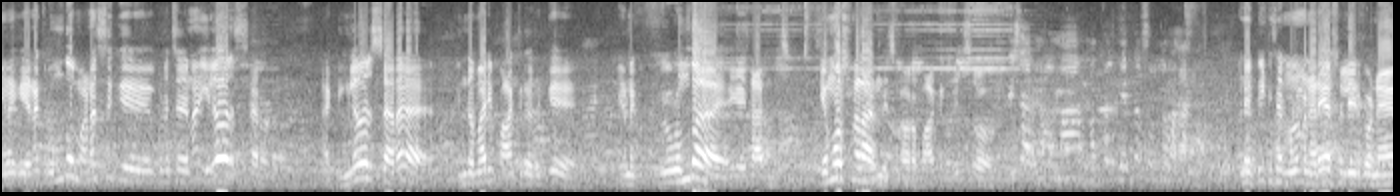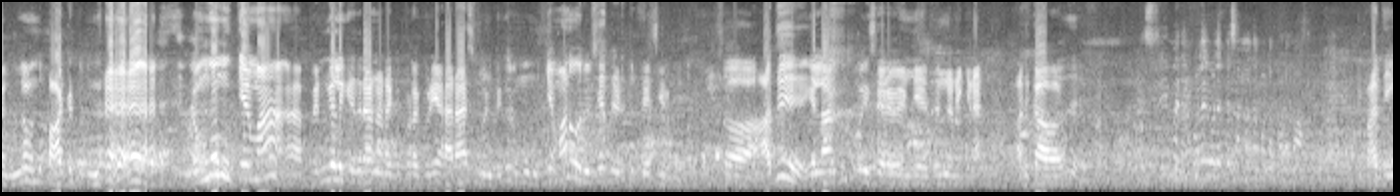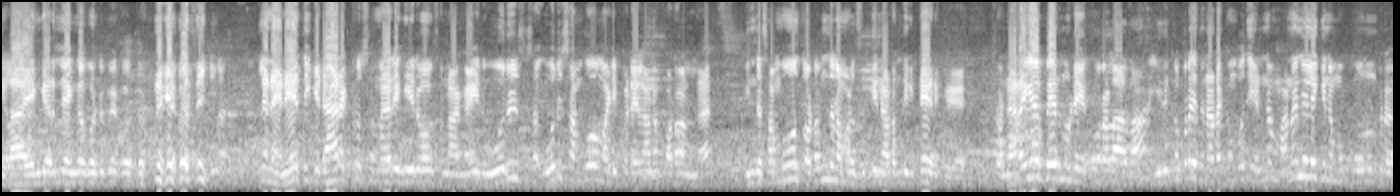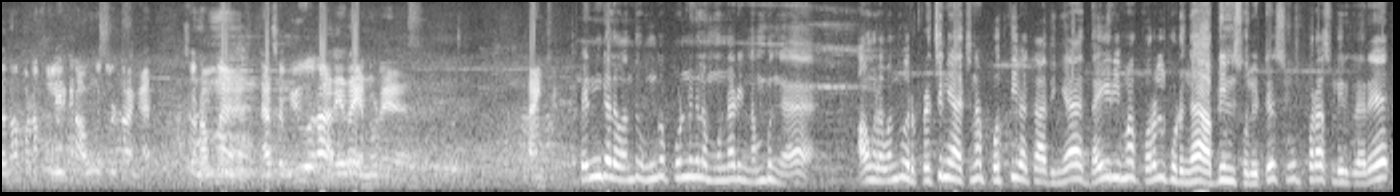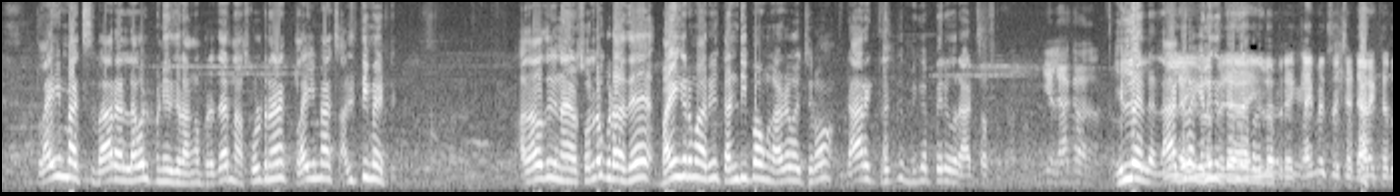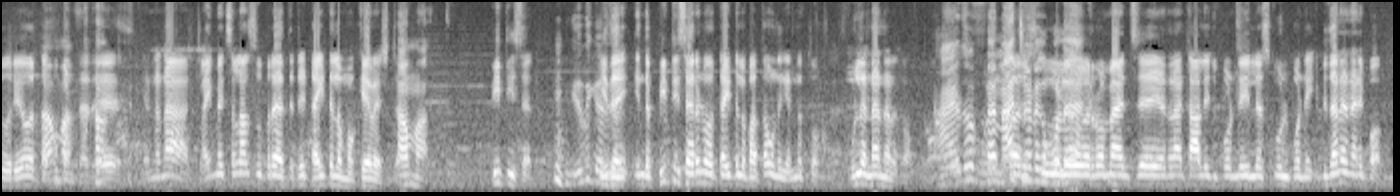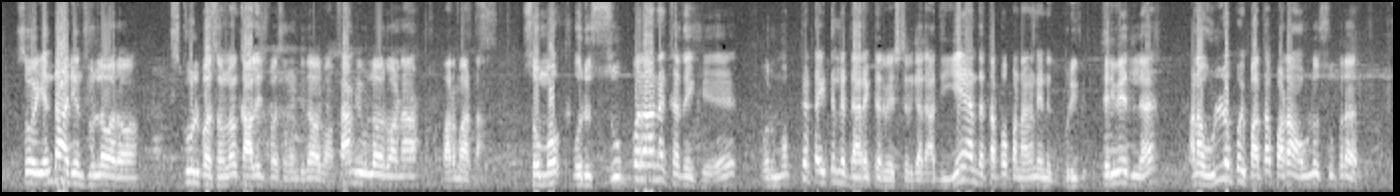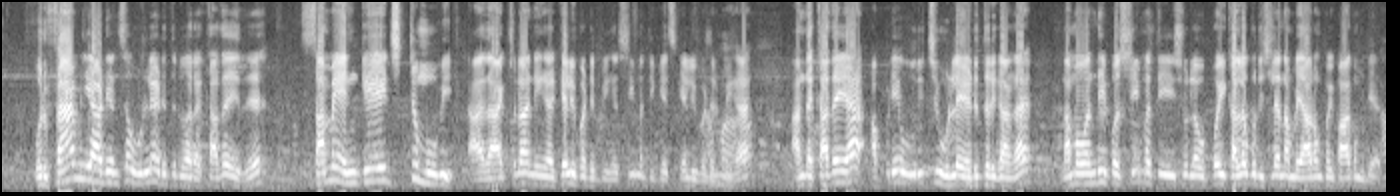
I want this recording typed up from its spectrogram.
எனக்கு எனக்கு ரொம்ப மனசுக்கு பிடிச்சதுன்னா இளவரசு சாரோட ஆக்டிங் இளவரசு சாரை இந்த மாதிரி பார்க்குறதுக்கு எனக்கு ரொம்ப இதாக இருந்துச்சு. எமோஷ்னலாக இருந்துச்சு அவரை பார்க்குறது ஸோ அண்ணே பிடி சார் மூலமாக நிறையா சொல்லியிருக்கோண்ணே. உள்ளே வந்து பார்க்கட்டும். ரொம்ப முக்கியமாக பெண்களுக்கு எதிராக நடக்கப்படக்கூடிய ஹராஸ்மெண்ட்டுக்கு ரொம்ப முக்கியமான ஒரு விஷயத்தை எடுத்து பேசியிருக்கோம். ஸோ அது எல்லாருக்கும் போய் சேர வேண்டியதுன்னு நினைக்கிறேன். அதுக்காவது பார்த்தீங்களா எங்கேருந்து எங்கே கொண்டு போய் கொத்துறீங்க பார்த்தீங்களா இல்லைண்ணே நேற்றுக்கு டேரக்டரும் சொன்னார் ஹீரோவும் சொன்னாங்க. இது ஒரு ச- ஒரு சம்பவம் அடிப்படையிலான படம் இல்லை. இந்த சம்பவம் தொடர்ந்து நம்மளை சுற்றி நடந்துக்கிட்டே இருக்குது ஸோ நிறையா பேருனுடைய குரலாக தான் இதுக்கப்புறம் இது நடக்கும்போது என்ன மனநிலைக்கு நம்ம போகணுன்றது தான் படம் சொல்லியிருக்குன்னு அவங்க சொல்லிட்டாங்க. ஸோ நம்ம ஆஸ் அ வியூவராக அதே தான் என்னுடைய தேங்க்யூ பெண்களை வந்து உங்கள் பொண்ணுங்களை முன்னாடி நம்புங்க. அவங்கள வந்து ஒரு பிரச்சனை ஆச்சுன்னா பொத்தி வைக்காதீங்க தைரியமா குரல் கொடுங்க அப்படின்னு சொல்லிட்டு சூப்பரா சொல்லியிருக்கிறாரு. கிளைமேக்ஸ் வேற லெவல் பண்ணியிருக்கிறாங்க பிரதர் நான் சொல்றேன் கிளைமேக்ஸ் அல்டிமேட் அதாவது நான் சொல்லக்கூடாது பயங்கரமா இருக்கு. கண்டிப்பா உங்களை அழ வச்சிரும். டேரக்டருக்கு மிகப்பெரிய ஒரு ஆட்ஸ் ஆஃப் சொல்றாங்க. இல்ல இல்ல லேக்லாம் எனக்கு தெரியல. கிளைமேக்ஸ் வச்ச டைரக்டர் ஒரே ஒரு தப்பு. பண்றாரு. என்னன்னா கிளைமேக்ஸ் எல்லாம் சூப்பரா எடுத்துட்டு டைட்டில மொக்கைய வச்சிட்டான் ஆமா. பிடி சார் இத இந்த பிடி சார்னு ஒரு டைட்டில் பார்த்தா உனக்கு என்ன தோணும்? உள்ள என்ன நடக்கும்? ஒரு ரொமான்ஸ் எதனா காலேஜ் பொண்ணு இல்ல ஸ்கூல் பொண்ணு இப்படிதானே நினைப்போம். சோ எந்த ஆடியன்ஸ் உள்ள வரும்? ஸ்கூல் பசங்களும் காலேஜ் பசங்க மட்டும் தான் வருவான். ஃபேமிலி உள்ள வருவானா? வரமாட்டான். ஸோ ஒரு சூப்பரான கதைக்கு ஒரு மொக்க டைட்டில் டைரக்டர் வச்சிருக்காரு. அது ஏன் அந்த தப்பை பண்ணாங்கன்னு எனக்கு புரிய தெரியவே இல்லை. ஆனா உள்ள போய் பார்த்தா படம் அவ்வளோ சூப்பரா இருக்கு. ஒரு ஃபேமிலி ஆடியன்ஸை உள்ள எடுத்துட்டு வர கதை இது. செம என்கேஜ்டு மூவி அது ஆக்சுவலா நீங்க கேள்விப்பட்டிருப்பீங்க ஸ்ரீமதி கேஸ் கேள்விப்பட்டிருப்பீங்க. அந்த கதையை அப்படியே உரிச்சு உள்ள எடுத்திருக்காங்க. நம்ம வந்து இப்போ ஸ்ரீமதி இஷ்யூல போய் கள்ளக்குறிச்சியில நம்ம யாரும் போய் பார்க்க முடியாது.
